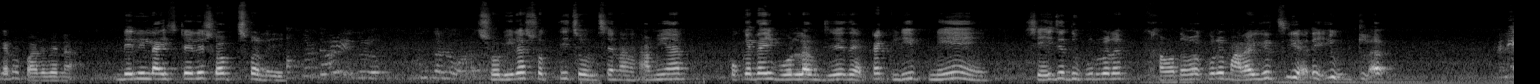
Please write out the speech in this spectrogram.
কেন পারবে না? ডেলি লাইফস্টাইলে সব চলে? শরীর আর সত্যি চলছে না। আমি আর ওকে তাই বললাম যে একটা ক্লিপ নে। সেই যে দুপুরবেলা খাওয়া দাওয়া করে মারা গেছি আর এই উঠলাম। মানে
